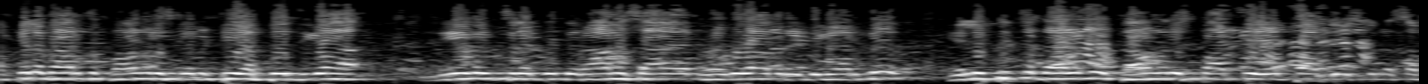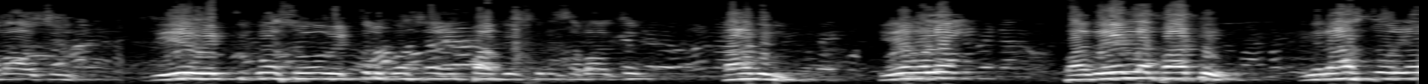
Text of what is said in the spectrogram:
అఖిల భారత కాంగ్రెస్ కమిటీ అభ్యర్థిగా నియమించినటువంటి రామసాయం రఘురామరెడ్డి గారిని గెలిపించడానికి కాంగ్రెస్ పార్టీ ఏర్పాటు చేసుకున్న సమావేశం. ఏ వ్యక్తి కోసం వ్యక్తుల కోసం ఏర్పాటు చేసుకున్న సమావేశం కాదు. కేవలం పదేళ్ళ పాటు ఈ రాష్ట్రంలో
